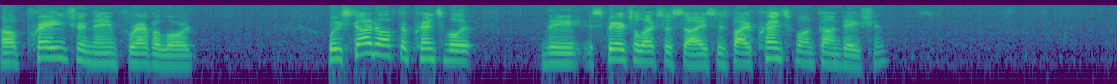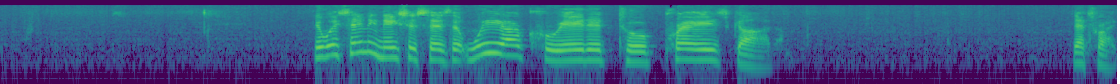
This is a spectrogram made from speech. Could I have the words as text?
I'll praise your name forever, Lord. We start off the principle, the spiritual exercises by principle and foundation. The way St. Ignatius says that we are created to praise God. That's right.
